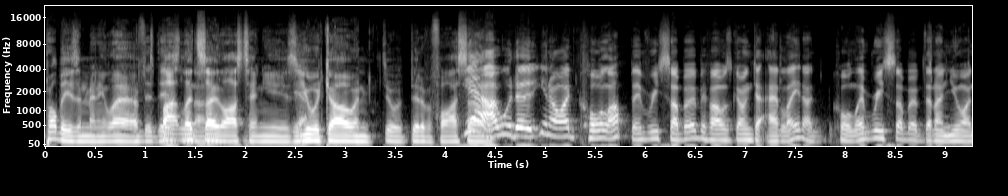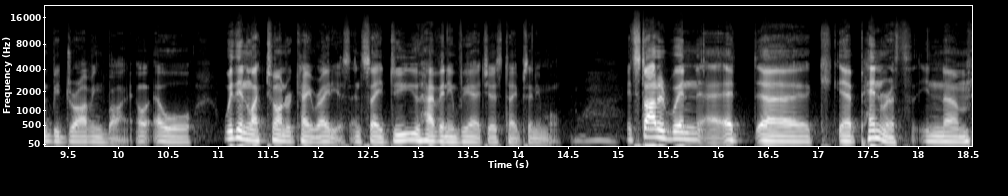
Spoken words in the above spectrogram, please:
probably isn't many left. Th- But let's say the last ten years, Yeah. you would go and do a bit of a fire sale. Yeah, I would. Uh, you know, I'd call up every suburb if I was going to Adelaide. I'd call every suburb that I knew I'd be driving by, or, or within like 200k radius, and say, "Do you have any VHS tapes anymore?" It started when uh, at uh, uh, Penrith in um,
